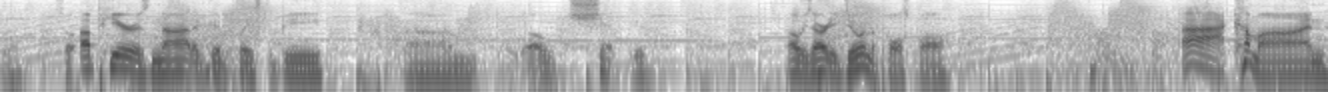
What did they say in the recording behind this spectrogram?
cool. So up here is not a good place to be. Um, oh shit, dude. Oh, he's already doing the pulse ball. Ah, come on.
